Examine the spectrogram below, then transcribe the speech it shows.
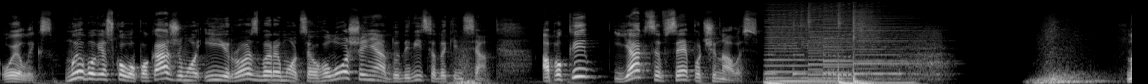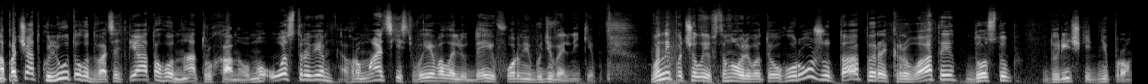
OLX. Ми обов'язково покажемо і розберемо це оголошення. Додивіться до кінця. А поки як це все починалось? На початку лютого 25-го на Трухановому острові громадськість виявила людей у формі будівельників. Вони почали встановлювати огорожу та перекривати доступ до річки Дніпро.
